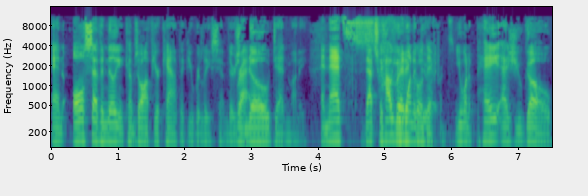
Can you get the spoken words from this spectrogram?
And all seven million comes off your cap if you release him. There's Right. no dead money. And that's That's how you want to do difference. it. You want to pay as you go,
